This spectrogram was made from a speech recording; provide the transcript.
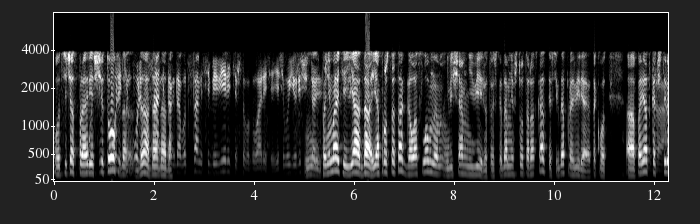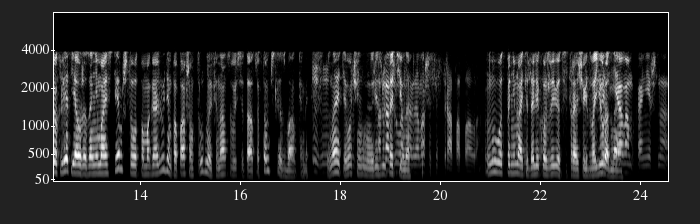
Вот сейчас про арест Тем счетов, более, да, тем более, да, да, сами да, да. тогда вот сами себе верите, что вы говорите. Если вы юрист считаете... Понимаете, я, да, я просто так голословным вещам не верю. То есть, когда мне что-то рассказывают, я всегда проверяю. Так вот, а, порядка Да, четырех да. лет я уже занимаюсь тем, что вот помогаю людям, попавшим в трудную финансовую ситуацию, в том числе с банками. Мгм. Знаете, очень А как же у вас результативно. тогда ваша сестра попала? Ну вот, понимаете, Такой далеко живет, сестра еще и двоюродная. Я вам, конечно...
